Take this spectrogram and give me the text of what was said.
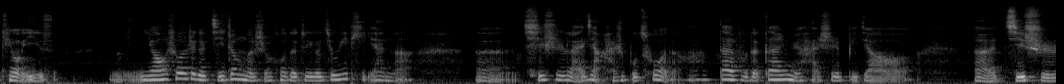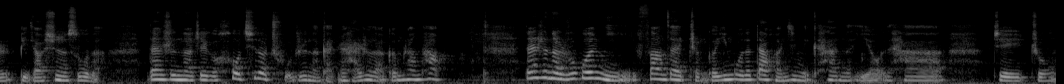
挺有意思。你你要说这个急症的时候的这个就医体验呢，呃，其实来讲还是不错的啊，大夫的干预还是比较呃及时、比较迅速的。但是呢，这个后期的处置呢，感觉还是有点跟不上趟。但是呢，如果你放在整个英国的大环境里看呢，也有它这种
